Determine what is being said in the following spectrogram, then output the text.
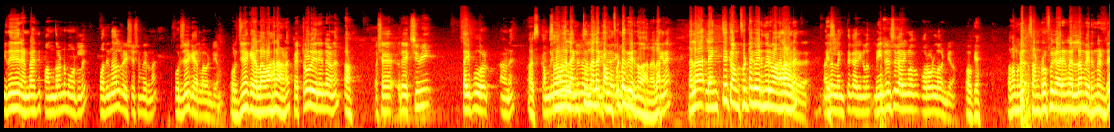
ഇത് രണ്ടായിരത്തി പന്ത്രണ്ട് മോഡൽ പതിനാല് രജിസ്ട്രേഷൻ വരുന്ന ഒറിജിനൽ കേരള വണ്ടിയാണ്. ഒറിജിനൽ കേരള വാഹനമാണ്. പെട്രോൾ വേരിയന്റ് ആണ്. ആ. പക്ഷേ ഒരു എക്സ് യു വി ടൈപ്പ് ആണ്. ലെങ്ത് നല്ല കംഫർട്ട് ഒക്കെ വരുന്ന വാഹനം അല്ലേ? നല്ല ലെങ്ത് കംഫർട്ട് ഒക്കെ വരുന്ന ഒരു വാഹനമാണ്. നല്ല ലെങ്ത് കാര്യങ്ങൾ മെയിന്റനൻസ് കാര്യങ്ങളൊക്കെ കുറവുള്ള വണ്ടിയാണ്. ഓക്കെ അപ്പോൾ നമുക്ക് സൺറൂഫ് കാര്യങ്ങളെല്ലാം വരുന്നുണ്ട്.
